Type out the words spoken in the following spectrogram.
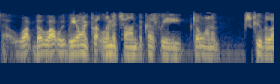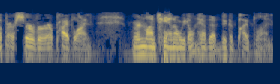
So what, but what we, we only put limits on because we don't want to scuba up our server, our pipeline. We're in Montana. We don't have that big a pipeline.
